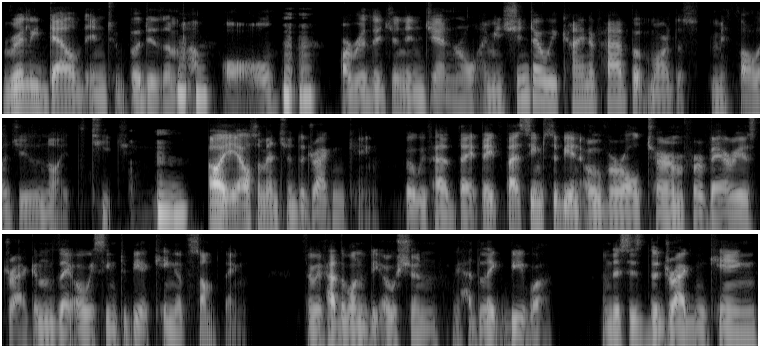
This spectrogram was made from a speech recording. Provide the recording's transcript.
really delved into Buddhism at Mm-mm. all, Mm-mm. or religion in general. I mean, Shinto we kind of have, but more the mythologies and not its teaching. Mm. Oh, it also mentioned the Dragon King. But we've had they, they that seems to be an overall term for various dragons. They always seem to be a king of something. So we've had the one of the ocean, we had Lake Biwa, and this is the Dragon King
